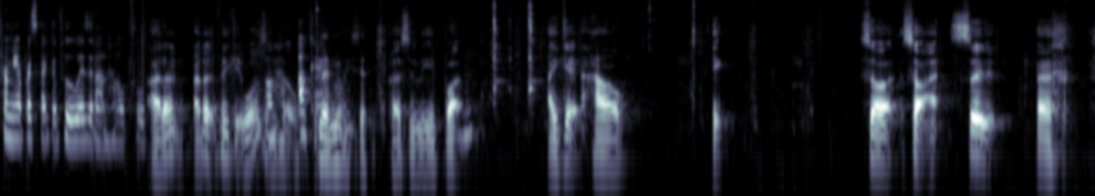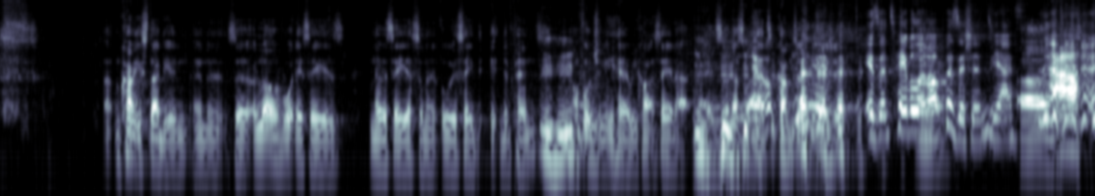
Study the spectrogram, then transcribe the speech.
From your perspective, who is it unhelpful? I don't, I don't think it was uh-huh. unhelpful okay. to anyone, personally, but mm-hmm. I get how it. So, so, I, so, uh, I'm currently studying, and uh, so a lot of what they say is never say yes and always say it depends. Unfortunately, here we can't say that, right? So that's why I had to come to a conclusion. It's a table of all uh, positions, yes. Uh,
